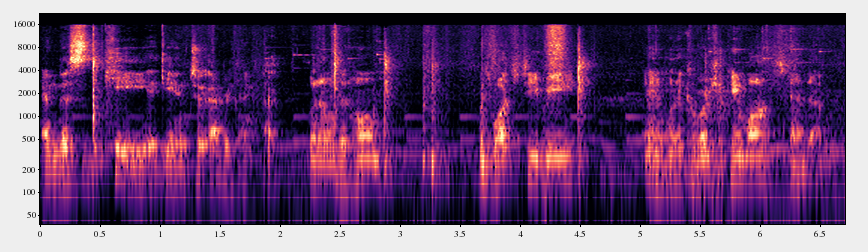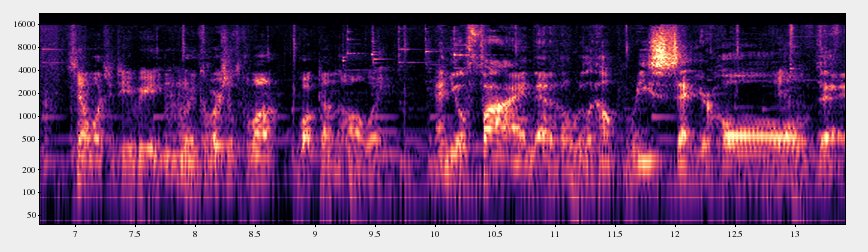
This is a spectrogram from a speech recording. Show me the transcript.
And this is the key again to everything. When I was at home, was watch TV, and when a commercial came on, stand up. Stand watching TV. Mm-hmm. When the commercials come on, walk down the hallway. And you'll find that it'll really help reset your whole day.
